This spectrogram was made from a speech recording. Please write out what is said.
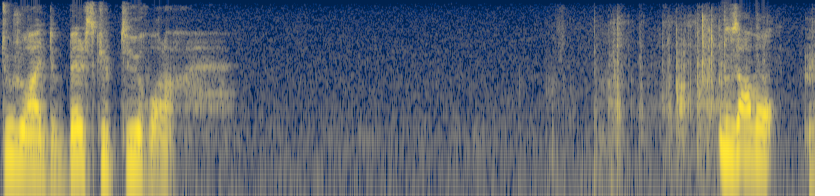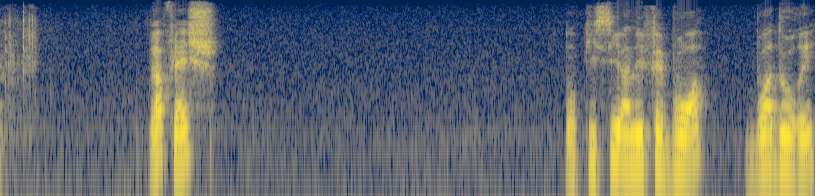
Toujours avec de belles sculptures, voilà. Nous avons la flèche. Donc ici un effet bois, bois doré.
